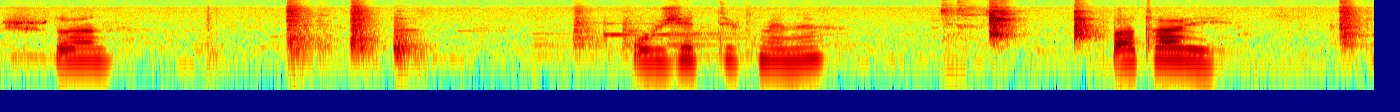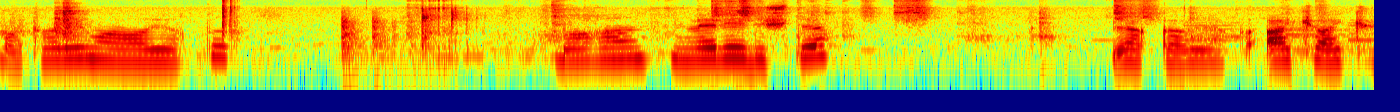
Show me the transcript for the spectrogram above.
şuradan objektif menü batarya batarya mı alacaktı? Bakın nereye düştü? Bir dakika bir dakika. Akü akü.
